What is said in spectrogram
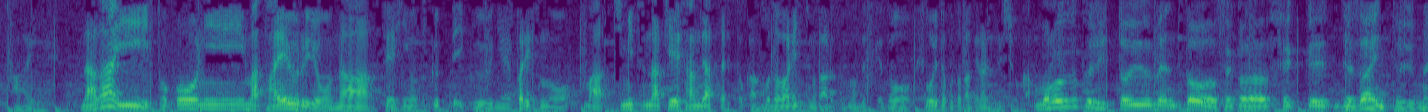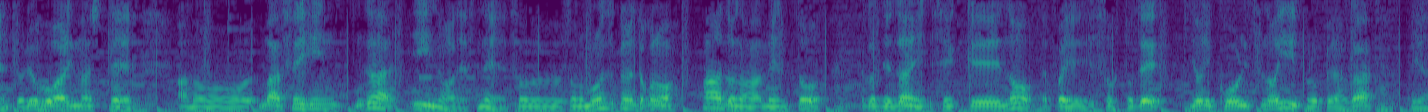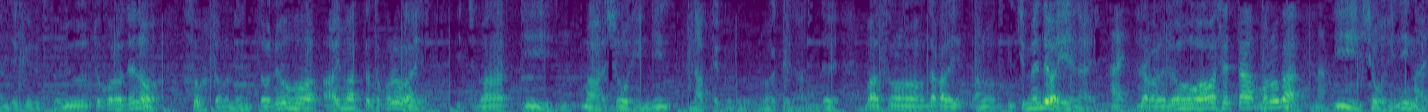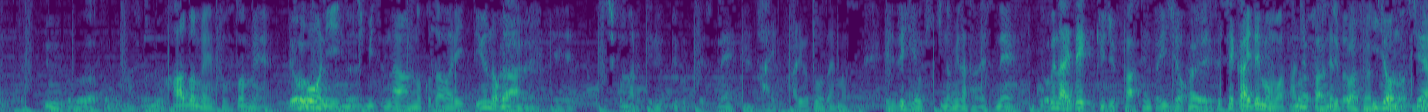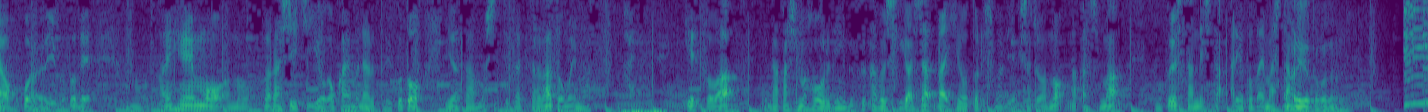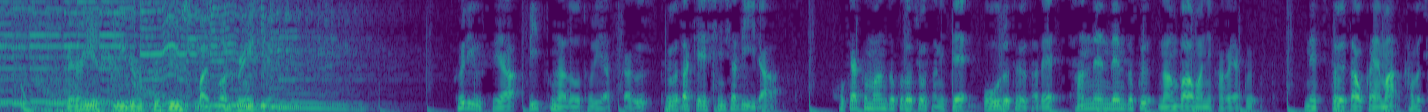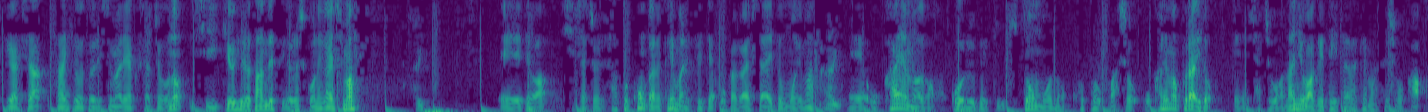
はい。長い渡航に、まあ、耐えうるような製品を作っていくには、やっぱりその、まあ、緻密な計算であったりとか、こだわりっていうのがあると思うんですけど、どういったことが挙げられるでしょうか？ものづくりという面と、それから設計、デザインという面と両方ありまして、あのーまあ、製品がいいのはですね、そのそのものづくりのところのハードな面と、それからデザイン、設計のやっぱりソフトで非常に効率のいいプロペラが提案できるというところでのソフトの面と両方相まったところが一番いい、まあ、商品になってくるわけなんで、まあ、その、だから、あの、一面では言えない。はい。だから両方合わせたものがいい商品になるということだと思いますよね。ハード面、ソフト面、両方に緻密なあのこだわりっていうのが、はいえー落とし込まれているっていうことですね。はい、ありがとうございます。えーぜひお聞きの皆さんですね、国内で90%以上、はいで世界でもまあまあ30% 30%以上のシェアを誇るということで、あの大変もうあの素晴らしい企業が岡山にあるということを皆さんも知っていただけたらなと思います。はい。ゲストは、中島ホールディングス株式会社代表取締役社長の中島元義さんでした。ありがとうございました。ありがとうございます。Various leader produced by Plug Radio. プリウスやビッツなどを取り扱うトヨタ系新車ディーラー。顧客満足度調査にて、オールトヨタで3年連続ナンバーワンに輝く、ネットトヨタ岡山株式会社代表取締役社長の石井清弘さんです。よろしくお願いします。はい。えー、では、石井社長に早速今回のテーマについてお伺いしたいと思います。はいえー岡山が誇るべき人物、こと、場所、岡山プライド、えー社長は何を挙げていただけますでしょうか？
